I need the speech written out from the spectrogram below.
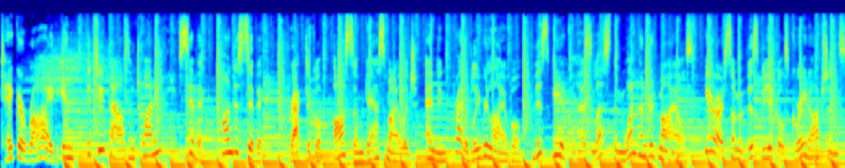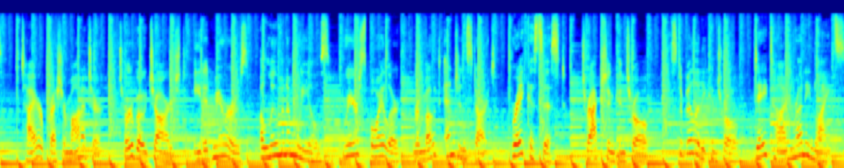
Take a ride in the 2020 Civic, Honda Civic. Practical, awesome gas mileage, and incredibly reliable. This vehicle has less than 100 miles. Here are some of this vehicle's great options. Tire pressure monitor, turbocharged, heated mirrors, aluminum wheels, rear spoiler, remote engine start, brake assist, traction control, stability control, daytime running lights.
